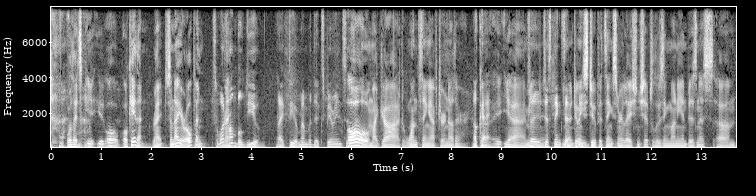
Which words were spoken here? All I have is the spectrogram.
well, that's, oh, okay then, right? So now you're open. So what right? humbled you? Like, do you remember the experiences? Oh my God! One thing after another. Okay. Uh, yeah, I So mean, just things you know, doing stupid things in relationships, losing money in business, um,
